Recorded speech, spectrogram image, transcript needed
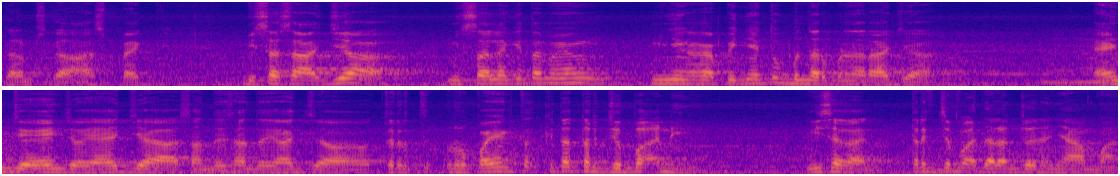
dalam segala aspek. Bisa saja, misalnya kita memang menyikapinya itu benar-benar aja, Hmm. enjoy enjoy aja, santai-santai aja. Ter- rupanya kita terjebak nih, bisa kan? Terjebak dalam zona nyaman.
